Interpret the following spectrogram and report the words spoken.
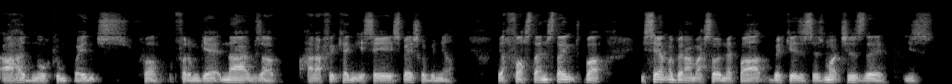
I had no complaints for for him getting that. It was a horrific thing to say, especially when you're your first instinct. But he's certainly been a miss on the part because as much as the he's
